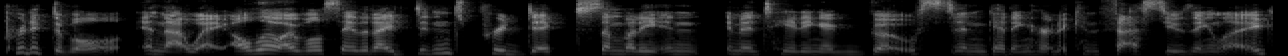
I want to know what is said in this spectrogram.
predictable in that way. Although I will say that I didn't predict somebody in imitating a ghost and getting her to confess using like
